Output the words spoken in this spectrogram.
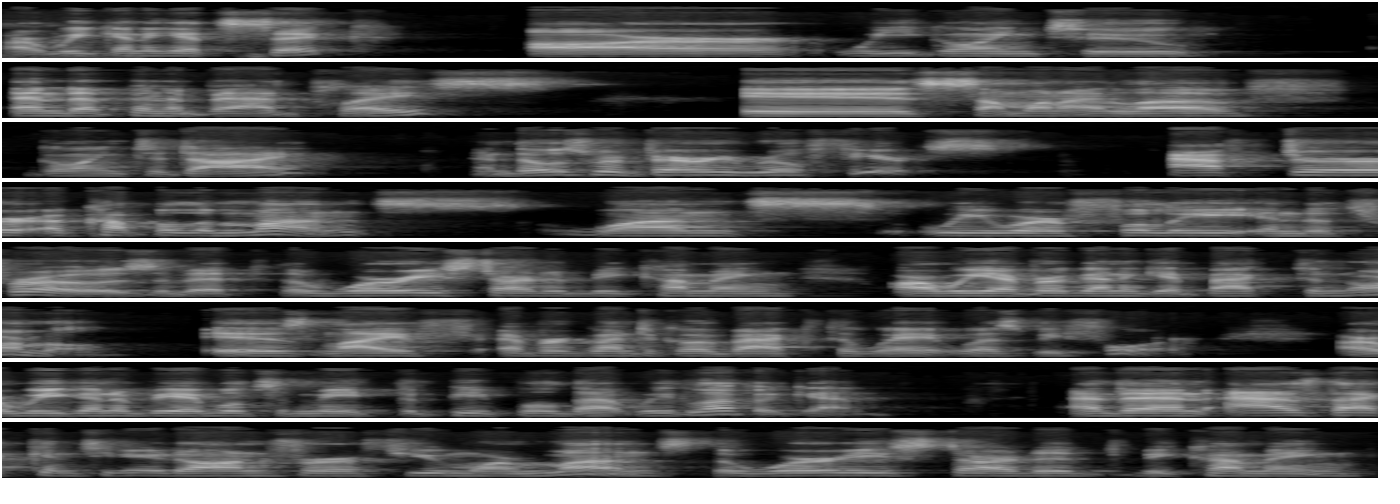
Are we going to get sick? Are we going to end up in a bad place? Is someone I love going to die? And those were very real fears. After a couple of months, once we were fully in the throes of it, the worry started becoming are we ever going to get back to normal? Is life ever going to go back the way it was before? Are we going to be able to meet the people that we love again? And then as that continued on for a few more months, the worry started becoming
